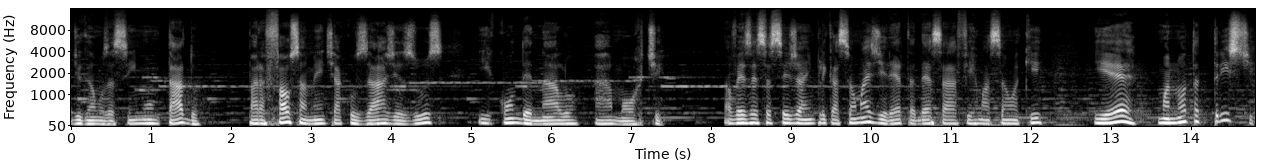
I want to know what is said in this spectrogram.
digamos assim, montado para falsamente acusar Jesus e condená-lo à morte. Talvez essa seja a implicação mais direta dessa afirmação aqui, e é uma nota triste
